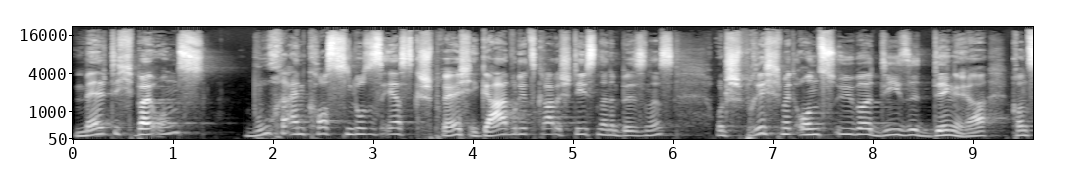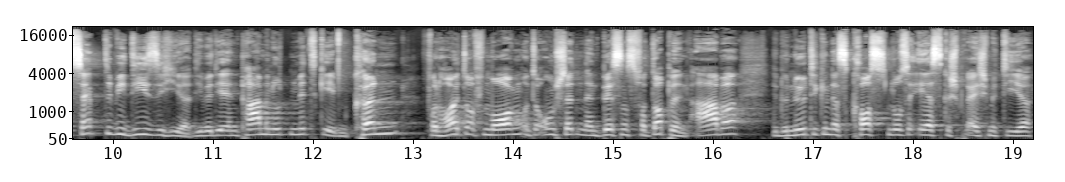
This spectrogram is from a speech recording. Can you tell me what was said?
Meld dich bei uns, buche ein kostenloses Erstgespräch, egal wo du jetzt gerade stehst in deinem Business und sprich mit uns über diese Dinge. Ja? Konzepte wie diese hier, die wir dir in ein paar Minuten mitgeben, können von heute auf morgen unter Umständen dein Business verdoppeln. Aber wir benötigen das kostenlose Erstgespräch mit dir,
